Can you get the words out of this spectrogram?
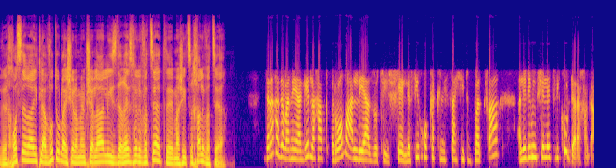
וחוסר ההתלהבות אולי של הממשלה להזדרז ולבצע את מה שהיא צריכה לבצע. דרך אגב, אני אגיד לך, רוב העלייה הזאת שלפי חוק הכניסה התבצעה על ידי ממשלת ליכוד, דרך אגב,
